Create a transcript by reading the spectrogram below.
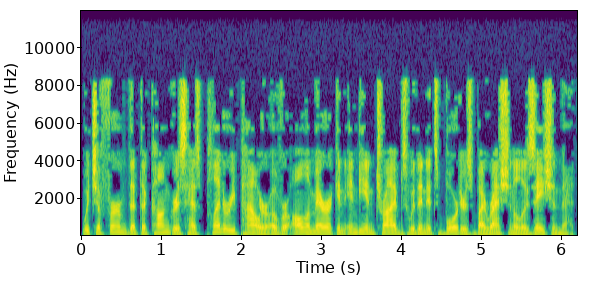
which affirmed that the Congress has plenary power over all American Indian tribes within its borders by rationalization that,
